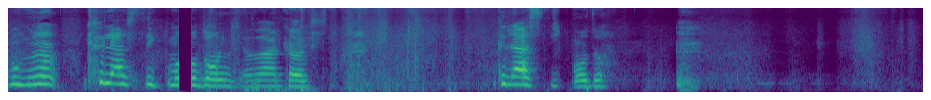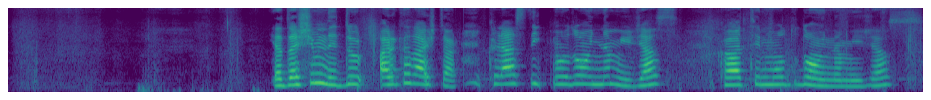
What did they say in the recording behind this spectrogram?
Bugün klasik modu oynayacağız arkadaşlar. Klasik modu. Ya da şimdi dur arkadaşlar klasik modu oynamayacağız. Katil modu da oynamayacağız.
